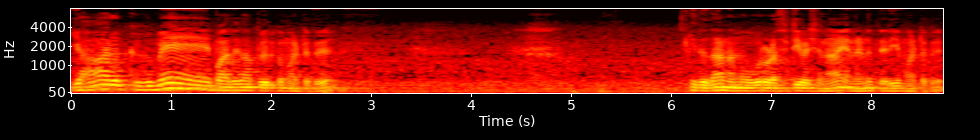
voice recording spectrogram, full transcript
யாருக்குமே பாதுகாப்பு இருக்க மாட்டுது. இதுதான் நம்ம ஊரோட சுச்சுவேஷனா என்னன்னு தெரிய மாட்டுது.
